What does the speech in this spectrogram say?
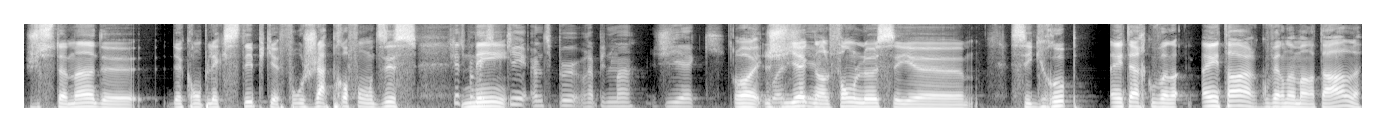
justement, de, de complexité, puis qu'il faut que j'approfondisse Est-ce que tu peux Mais- m'expliquer un petit peu rapidement, GIEC? Ouais, quoi, GIEC, GIEC? dans le fond, là, c'est euh, c'est groupe intergouvernemental.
